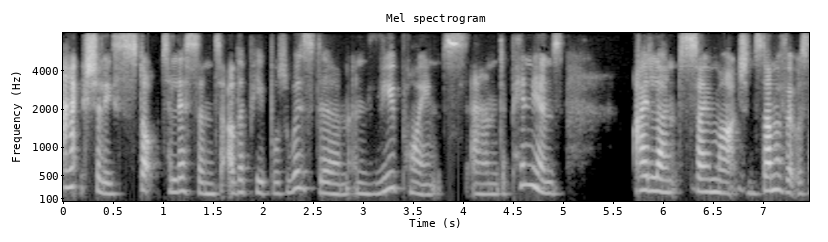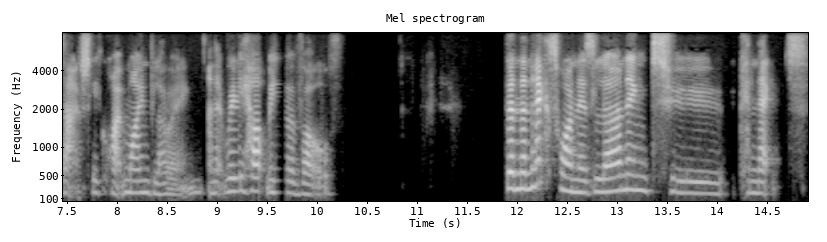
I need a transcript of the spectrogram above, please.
actually stopped to listen to other people's wisdom and viewpoints and opinions, I learned so much. And some of it was actually quite mind blowing. And it really helped me to evolve. Then the next one is learning to connect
